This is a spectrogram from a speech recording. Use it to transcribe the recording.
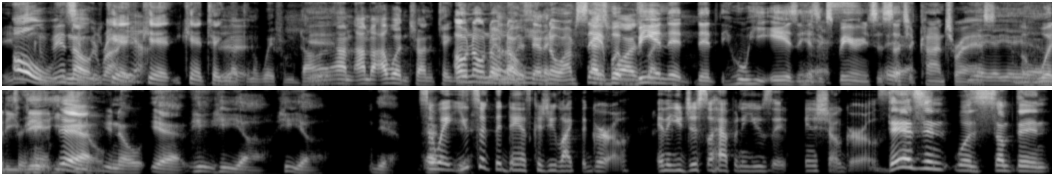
He was Oh convincing no, with you Rocket. can't, Yeah. you can't, you can't take Yeah. nothing away from Don. Yeah. I'm, I'm I wasn't trying to take. Oh no, no, no, I'm just saying that no! I'm saying, as but being like- that that who he is and his Yes. experience is Yeah. such a contrast yeah, yeah, yeah, of what he to did. He, yeah, you know, yeah, he he uh he uh yeah. So that- wait, you took the dance because you liked the girl, and then you just so happen to use it in Showgirls. dancing was something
